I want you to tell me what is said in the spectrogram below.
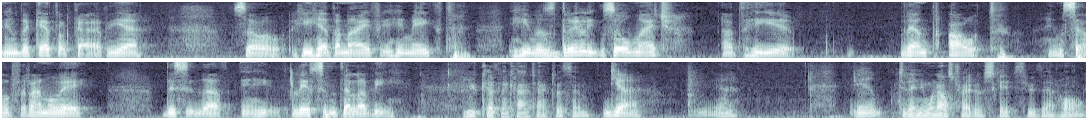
in the cattle car, yeah. So he had a knife and he made, he was drilling so much that he went out himself, ran away. This is that, he lives in Tel Aviv. You kept in contact with him? Yeah, yeah. And Did anyone else try to escape through that hole?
